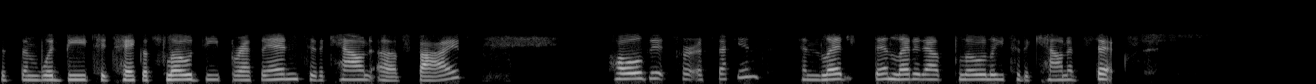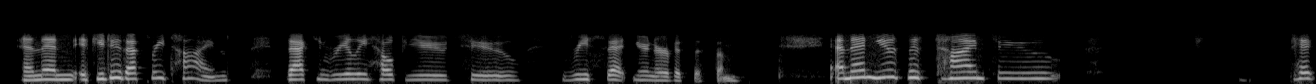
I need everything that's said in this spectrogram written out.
system would be to take a slow, deep breath in to the count of five. Hold it for a second and let then let it out slowly to the count of six. And then if you do that three times, that can really help you to reset your nervous system. And then use this time to pick,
